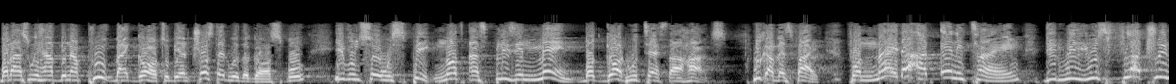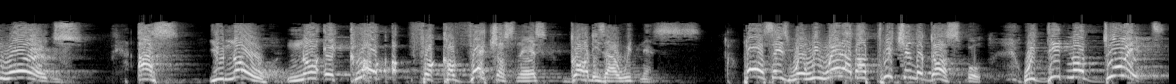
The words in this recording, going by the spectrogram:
But as we have been approved by God to be entrusted with the gospel, even so we speak, not as pleasing men, but God who tests our hearts. Look at verse 5. For neither at any time did we use flattering words as you know, not a cloak for covetousness, God is our witness. Paul says when we went about preaching the gospel, we did not do it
